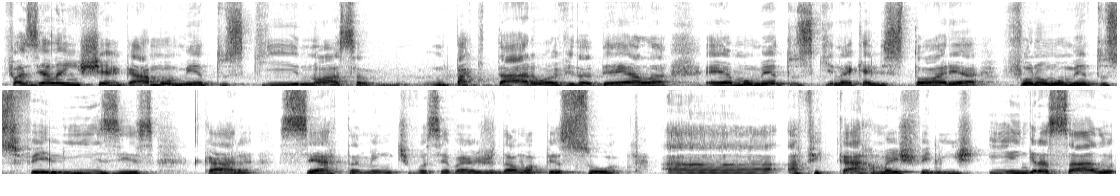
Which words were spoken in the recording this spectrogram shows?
fazer ela enxergar momentos momentos que, nossa, impactaram a vida dela, é, momentos que naquela história foram momentos felizes. Cara, certamente você vai ajudar uma pessoa a, a ficar mais feliz. E é engraçado,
